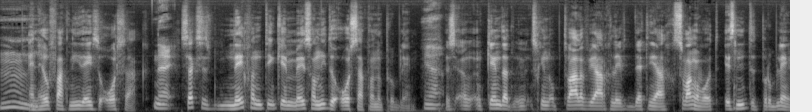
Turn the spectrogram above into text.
Hmm. En heel vaak niet eens de oorzaak. Nee, Seks is 9 van de 10 keer meestal niet de oorzaak van een probleem. ja. Dus een, een kind dat misschien op 12-jarige leeftijd, 13 jaar zwanger wordt, is niet het probleem.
